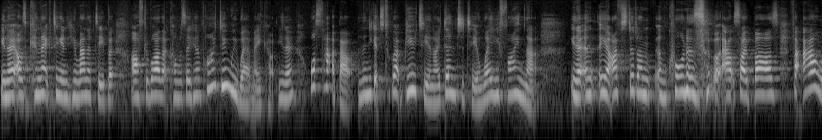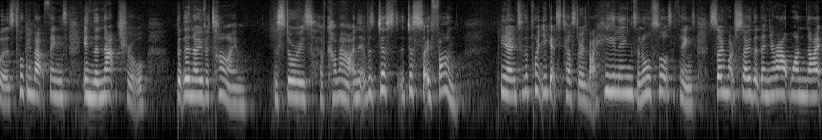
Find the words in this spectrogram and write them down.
You know, I was connecting in humanity, but after a while that conversation, why do we wear makeup? You know, what's that about? And then you get to talk about beauty and identity and where you find that. You know, and yeah, I've stood on, on corners outside bars for hours talking about things in the natural, but then over time, the stories have come out, and it was just, just so fun. You know, and to the point you get to tell stories about healings and all sorts of things. So much so that then you're out one night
